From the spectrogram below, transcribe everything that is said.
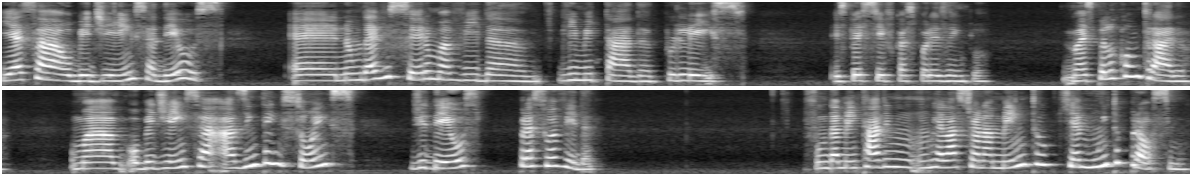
E essa obediência a Deus é, não deve ser uma vida limitada por leis específicas, por exemplo mas pelo contrário, uma obediência às intenções de Deus para sua vida. Fundamentado em um relacionamento que é muito próximo.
